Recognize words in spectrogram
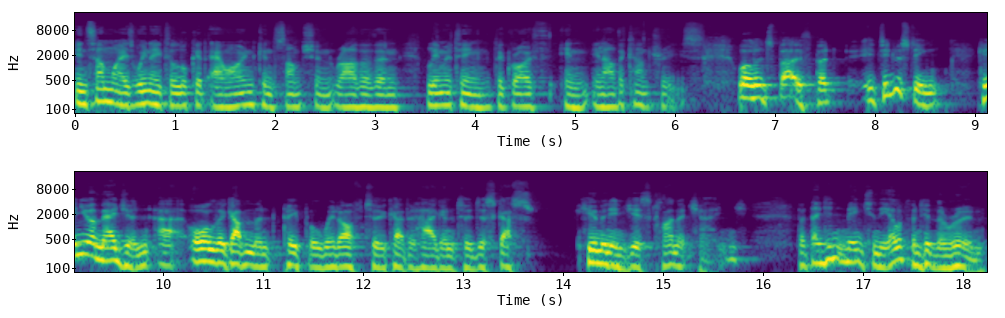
in some ways we need to look at our own consumption rather than limiting the growth in, in other countries. Well, it's both, but it's interesting. Can you imagine uh, all the government people went off to Copenhagen to discuss human induced climate change? But they didn't mention the elephant in the room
